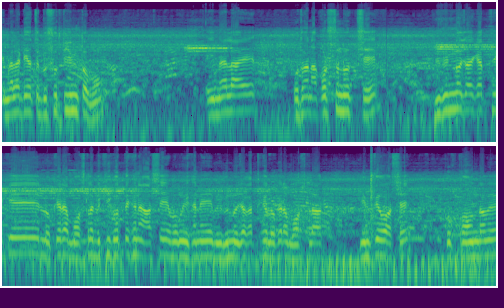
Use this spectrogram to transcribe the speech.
এই মেলাটি হচ্ছে দুশো তিনতম। এই মেলায় প্রধান আকর্ষণ হচ্ছে বিভিন্ন জায়গা থেকে লোকেরা মশলা বিক্রি করতে এখানে আসে এবং এখানে বিভিন্ন জায়গা থেকে লোকেরা মশলা কিনতেও আসে। খুব কম দামে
